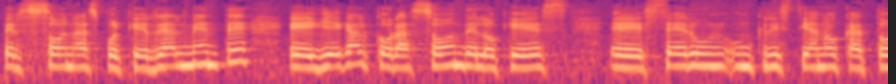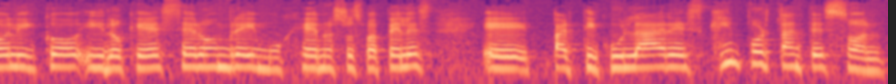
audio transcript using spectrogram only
personas porque realmente llega al corazón de lo que es eh, ser un, cristiano católico y lo que es ser hombre y mujer, nuestros papeles eh, qué importantes son.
